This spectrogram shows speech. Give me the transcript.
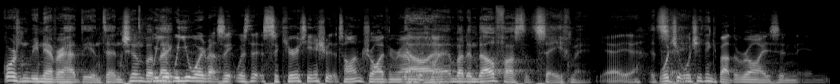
of course, we never had the intention. But were, like, you, were you worried about was there a security issue at the time driving around? no, like, but in Belfast, it's safe, mate. yeah, yeah. it's What do you what do you think about the rise in, in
